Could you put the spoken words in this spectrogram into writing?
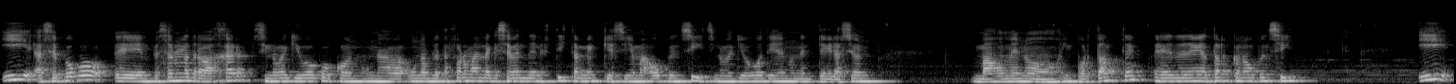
Y hace poco eh, empezaron a trabajar, si no me equivoco, con una, una, plataforma en la que se venden NFTs también que se llama OpenSea. Si no me equivoco, tienen una integración más o menos importante eh, de DeviantArt con OpenSea. Y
